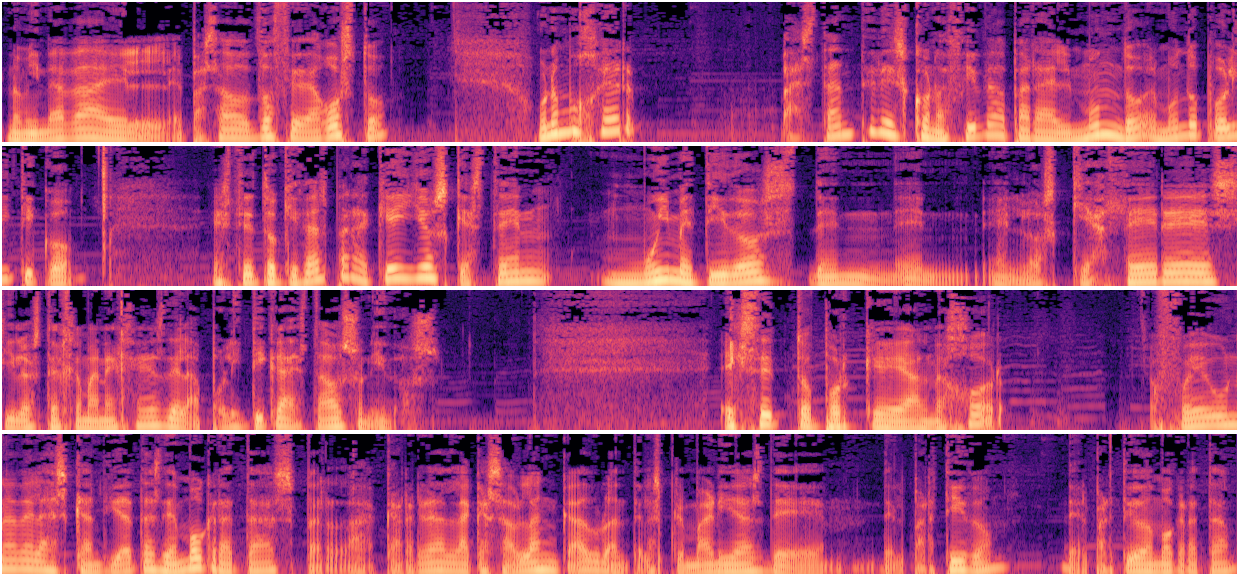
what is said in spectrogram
nominada el, pasado 12 de agosto. Una mujer bastante desconocida para el mundo, el mundo político, excepto quizás para aquellos que estén muy metidos en, los quehaceres y los tejemanejes de la política de Estados Unidos. Excepto porque a lo mejor fue una de las candidatas demócratas para la carrera de la Casa Blanca durante las primarias del partido, del Partido Demócrata,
